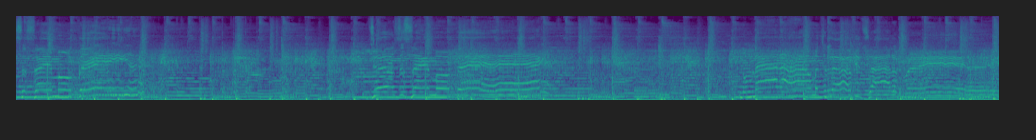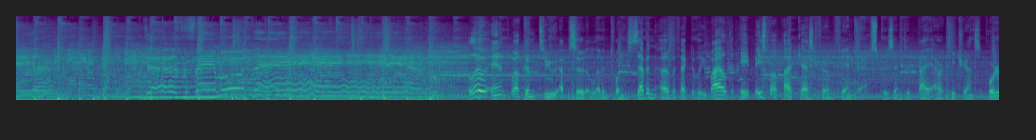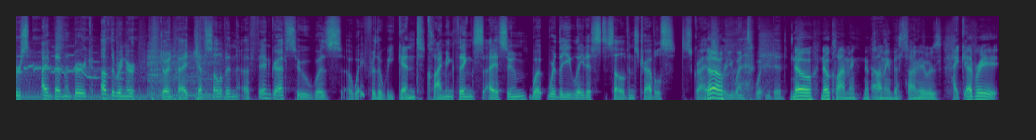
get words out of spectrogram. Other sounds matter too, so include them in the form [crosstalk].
Just the same old thing. Welcome to episode 1127 of Effectively Wild, a baseball podcast from Fangraphs, presented by our Patreon supporters. I'm Ben Lindbergh of The Ringer, joined by Jeff Sullivan of Fangraphs, who was away for the weekend, climbing things, I assume. What were the latest Sullivan's travels? Describe No. where you went, what you did. No, no climbing, no climbing oh, I'm this time. It was Hiking? every.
